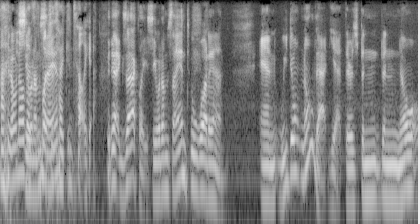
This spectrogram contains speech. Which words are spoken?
I don't know. That's as much saying? as I can tell you. Yeah, exactly. See what I'm saying? To what end? And we don't know that yet. There's been been no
